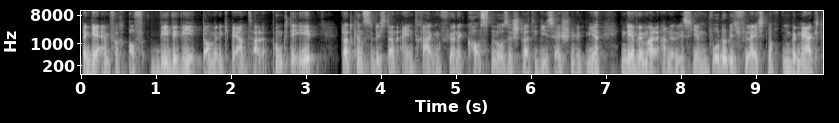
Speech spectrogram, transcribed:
dann geh einfach auf www.dominikberntaler.de. Dort kannst du dich dann eintragen für eine kostenlose Strategiesession mit mir, in der wir mal analysieren, wo du dich vielleicht noch unbemerkt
